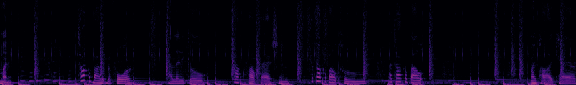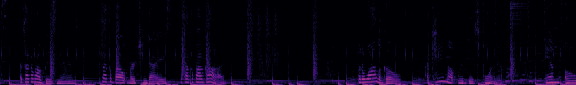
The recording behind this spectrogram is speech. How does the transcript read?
Money. Talk about it before I let it go. Talk about fashion. I talk about food. I talk about my podcast. I talk about business. I talk about merchandise. I talk about God. But a while ago, I came up with this formula M O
